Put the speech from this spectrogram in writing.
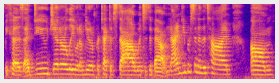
Because I do generally, when I'm doing a protective style, which is about 90% of the time, um,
